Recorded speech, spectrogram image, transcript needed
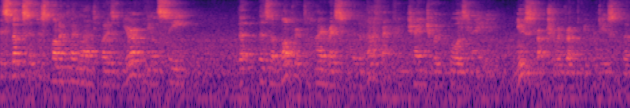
This looks at just monoclonal antibodies in Europe, and you'll see that there's a moderate to high risk that a manufacturing change would cause a new structure of a drug to be produced for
